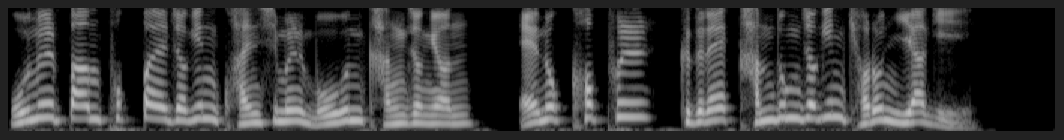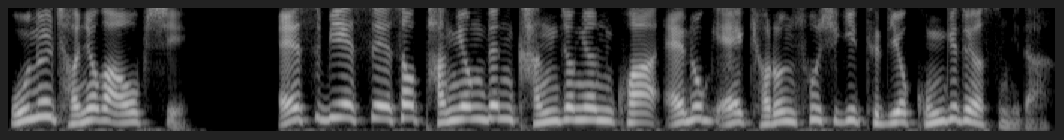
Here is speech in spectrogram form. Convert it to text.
오늘 밤 폭발적인 관심을 모은 강정현, 애녹 커플, 그들의 감동적인 결혼 이야기. 오늘 저녁 9시 SBS에서 방영된 강정현과 애녹의 결혼 소식이 드디어 공개되었습니다.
